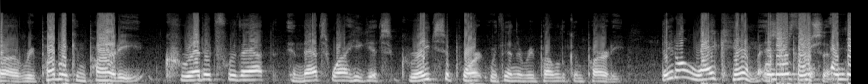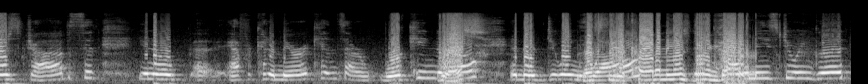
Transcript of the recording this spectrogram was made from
uh, Republican Party credit for that, and that's why he gets great support within the Republican Party. They don't like him as a person. and there's jobs that, you know, uh, African Americans are working now, Yes. and they're doing Yes, the economy is doing The better. economy's doing good.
